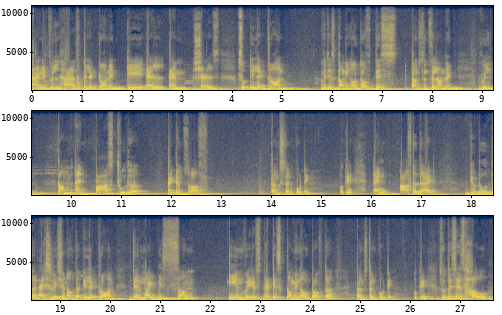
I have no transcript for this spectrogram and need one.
and it will have electron in KLM shells. So electron which is coming out of this tungsten filament will come and pass through the atoms of tungsten coating okay? And after that due to the acceleration of the electron there might be some EM waves that is coming out of the tungsten coating okay? So this is how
